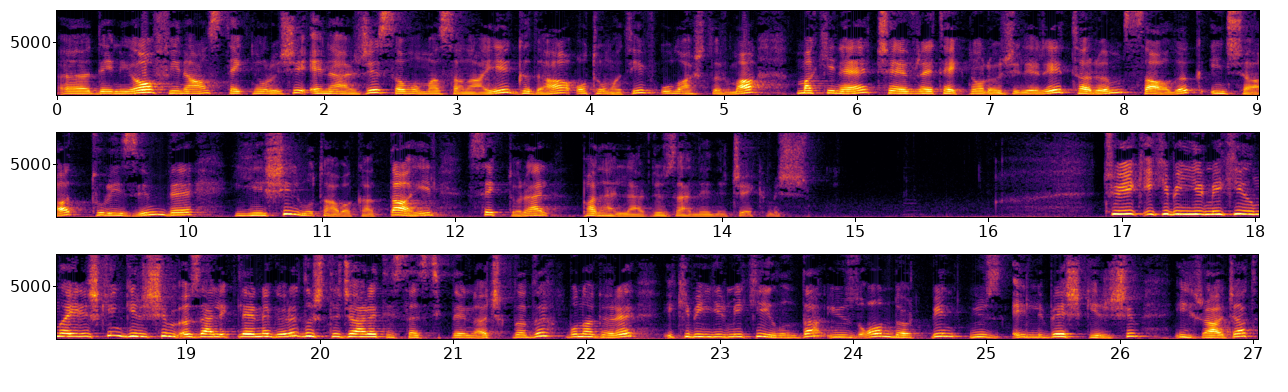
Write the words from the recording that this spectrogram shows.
e, deniyor finans, teknoloji, enerji, savunma sanayi, gıda, otomotiv, ulaştırma, makine, çevre teknolojileri, tarım, sağlık, inşaat, turizm ve yeşil mutabakat dahil sektörel paneller düzenlenecekmiş. TÜİK 2022 yılına ilişkin girişim özelliklerine göre dış ticaret istatistiklerini açıkladı. Buna göre 2022 yılında 114.155 girişim ihracat,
